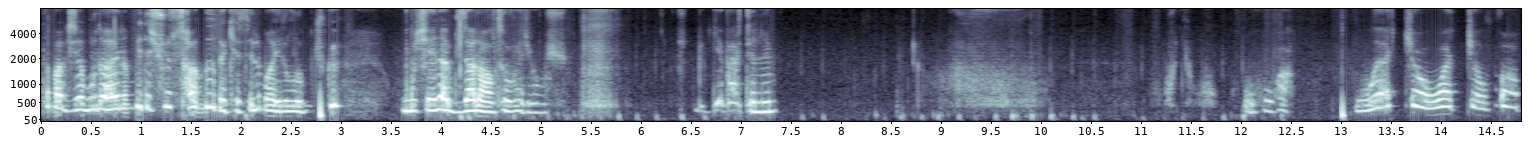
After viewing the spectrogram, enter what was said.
Tamam işte burada ayrı bir de şu sandığı da keselim ayrılalım. Çünkü bu şeyler güzel altın veriyormuş. Şunu bir gebertelim. Oha. Watcha watcha vap.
